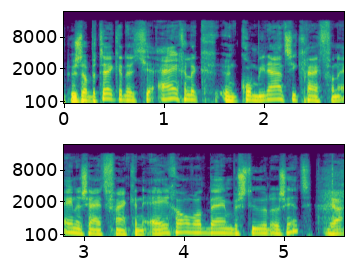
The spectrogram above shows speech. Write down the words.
Dus dat betekent dat je eigenlijk een combinatie krijgt van enerzijds vaak een ego wat bij een bestuurder zit. Ja.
